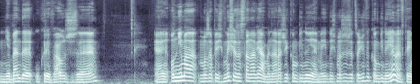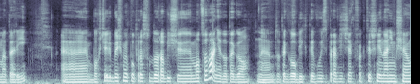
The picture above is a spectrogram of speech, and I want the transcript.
nie będę ukrywał, że e, on nie ma, można powiedzieć, my się zastanawiamy, na razie kombinujemy i być może, że coś wykombinujemy w tej materii, e, bo chcielibyśmy po prostu dorobić e, mocowanie do tego, e, do tego obiektywu i sprawdzić, jak faktycznie na nim się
